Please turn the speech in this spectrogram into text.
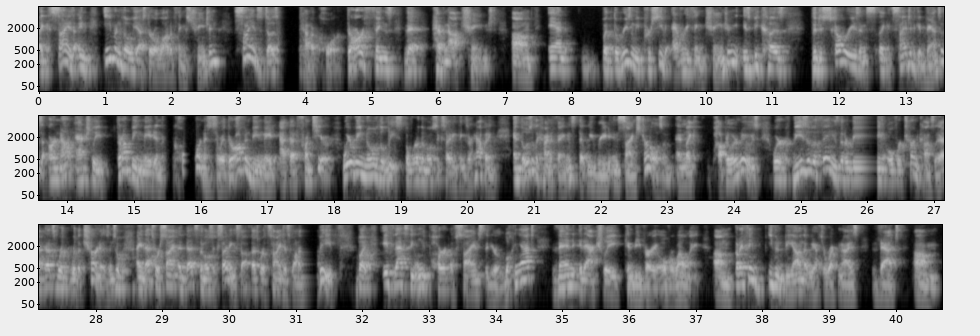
like science, I mean, even though, yes, there are a lot of things changing, science does have a core. There are things that have not changed. Um, and but the reason we perceive everything changing is because the discoveries and like scientific advances are not actually they're not being made in the core necessarily they're often being made at that frontier where we know the least but where the most exciting things are happening and those are the kind of things that we read in science journalism and like popular news where these are the things that are being overturned constantly. That, that's where, where the churn is. And so i mean that's where science that's the most exciting stuff. That's where scientists want to be. But if that's the only part of science that you're looking at then it actually can be very overwhelming. Um, but i think even beyond that we have to recognize that um,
